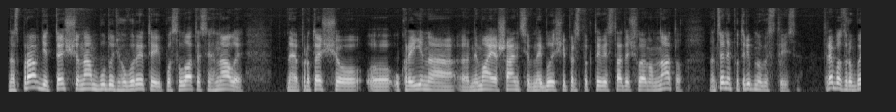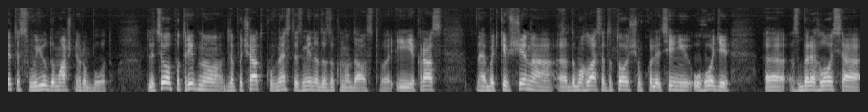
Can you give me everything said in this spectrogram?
Насправді, те, що нам будуть говорити і посилати сигнали. Е, Про те, що е, Україна е, не має шансів в найближчій перспективі стати членом НАТО, на це не потрібно вестися. Треба зробити свою домашню роботу. Для цього потрібно для початку внести зміни до законодавства. І якраз батьківщина домоглася до того, що в коаліційній угоді збереглося,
